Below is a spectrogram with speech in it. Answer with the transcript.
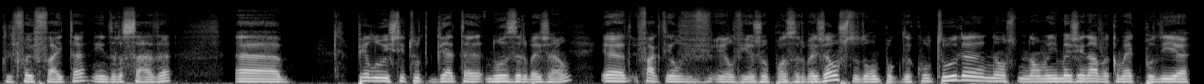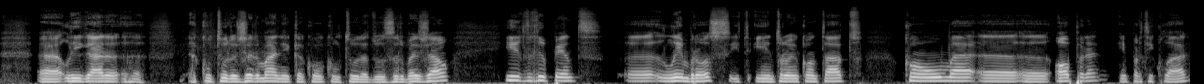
que lhe foi feita, endereçada, uh, pelo Instituto Gata no Azerbaijão. É, de facto, ele, ele viajou para o Azerbaijão, estudou um pouco da cultura, não, não imaginava como é que podia uh, ligar uh, a cultura germânica com a cultura do Azerbaijão e, de repente, uh, lembrou-se e, e, entrou em contato com uma ópera em particular,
